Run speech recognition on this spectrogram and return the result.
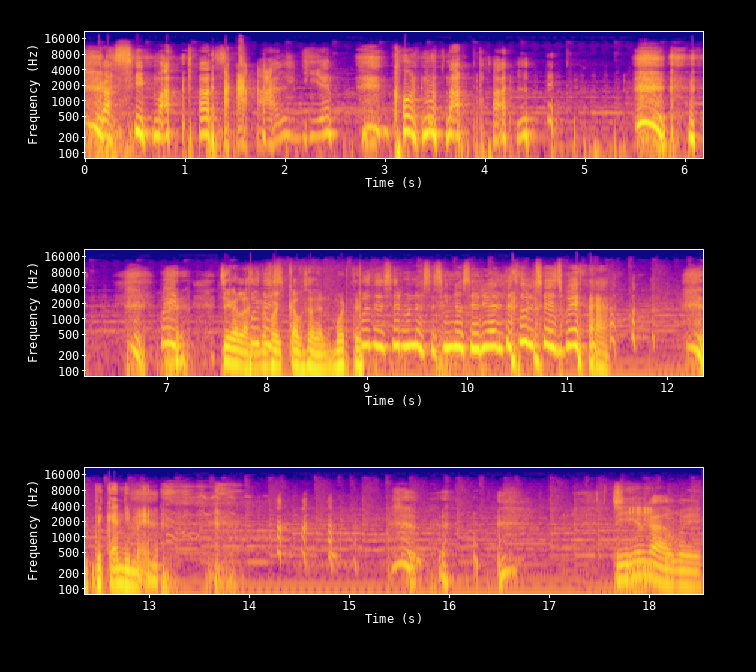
Casi matas a alguien con una pala. Güey, Llega la Puedes- mejor causa de la muerte. puede ser un asesino serial de dulces, güey. De Candyman. Verga, güey.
